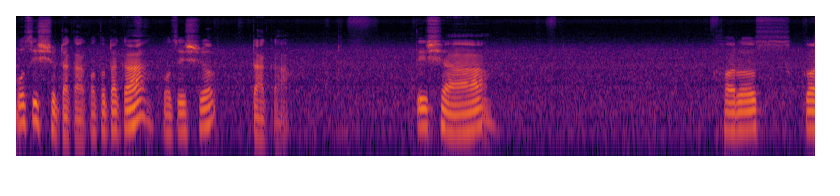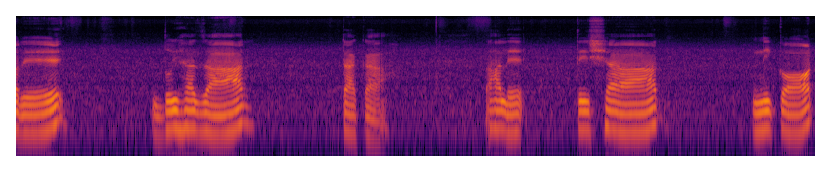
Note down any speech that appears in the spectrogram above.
পঁচিশশো টাকা। কত টাকা? পঁচিশশো টাকা। তিসা খরচ করে দুই হাজার টাকা। তাহলে তিসার নিকট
